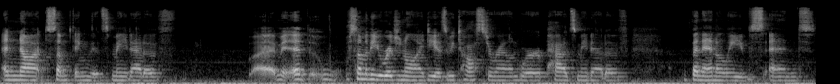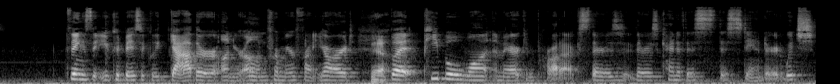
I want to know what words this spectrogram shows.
and not something that's made out of, I mean, uh, some of the original ideas we tossed around were pads made out of banana leaves and things that you could basically gather on your own from your front yard. Yeah. But people want American products. There's there's kind of this this standard which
